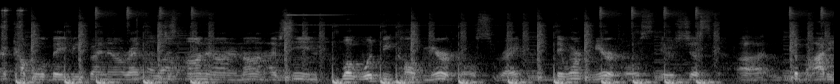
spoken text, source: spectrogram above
a couple of babies by now, right? wow. Just on and on and on. I've seen what would be called miracles, right? They weren't miracles. It was just earth uh, the body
